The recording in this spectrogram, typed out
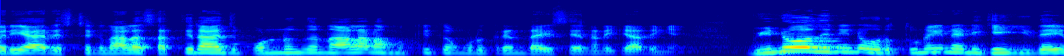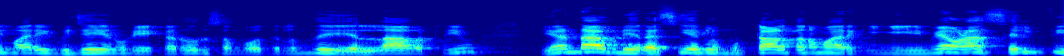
பெரியாரிஸ்டுங்கனால சத்யராஜ் பொண்ணுங்கனால நான் முக்கியத்துவம் கொடுக்குறேன்னு தயவுசெய்து நினைக்காதீங்க. வினோதினின்னு ஒரு துணை நடிகை இதே மாதிரி விஜயனுடைய கரூர் சம்பவத்திலிருந்து எல்லாவற்றையும் ஏன்டா இப்படி ரசிகர்கள் முட்டாள்தனமாக இருக்கீங்க? இனிமேல் வேணா செல்ஃபி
